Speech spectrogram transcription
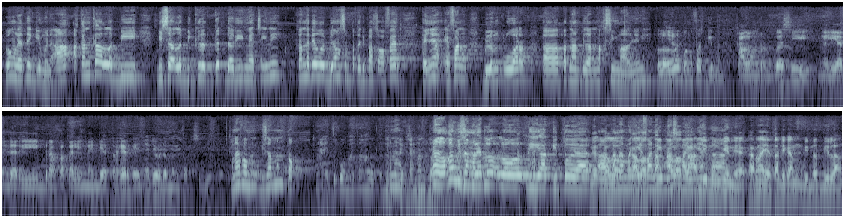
Lu ngelihatnya gimana? A- akankah lebih bisa lebih greget dari match ini? Kan tadi lu bilang sempat tadi pas offer, kayaknya Evan belum keluar eh, penampilan maksimalnya nih. Kalau Iya. lu Bang Fuad gimana? Kalau menurut gue sih ngelihat dari berapa kali main dia terakhir kayaknya dia udah mentok sih gitu. Kenapa men- bisa mentok? Nah itu gue nggak tahu kenapa dia bisa mentok. Nah, lo kan bisa ngelihat lo, lo lihat gitu ya Nggak, apa kalau namanya kalau, Evan ta- Dimas kalau mainnya. tadi Ah. mungkin ya karena ya tadi kan Binder bilang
